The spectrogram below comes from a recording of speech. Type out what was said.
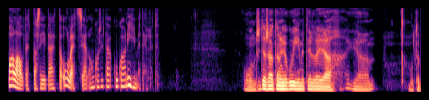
palautetta siitä, että olet siellä? Onko sitä kukaan ihmetellyt? On sitä saattanut joku ihmetellä, ja, ja, mutta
